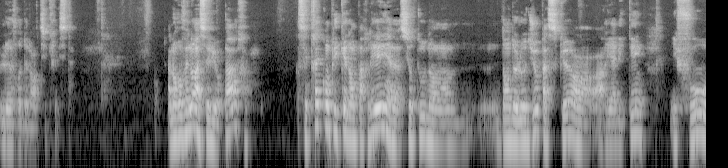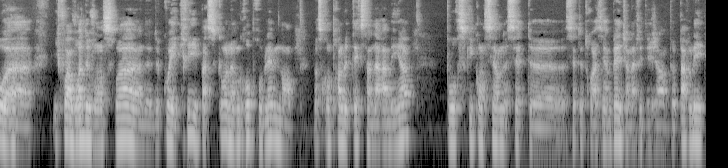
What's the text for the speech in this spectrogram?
l'œuvre de l'Antichrist. Alors revenons à ce léopard. C'est très compliqué d'en parler, surtout dans, dans de l'audio, parce que en, réalité, il faut, il faut avoir devant soi de, quoi écrire, parce qu'on a un gros problème lorsqu'on prend le texte en araméen pour ce qui concerne cette, euh, cette troisième bête, j'en avais déjà un peu parlé.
